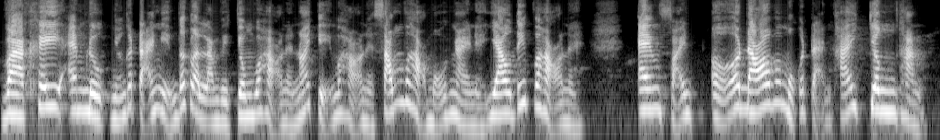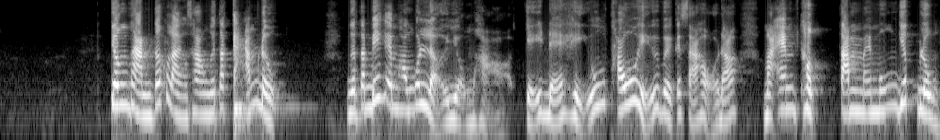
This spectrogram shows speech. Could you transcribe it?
Và khi em được những cái trải nghiệm tức là làm việc chung với họ này, nói chuyện với họ này, sống với họ mỗi ngày này, giao tiếp với họ này, em phải ở đó với một cái trạng thái chân thành. Chân thành tức là sao? Người ta cảm được người ta biết em không có lợi dụng họ chỉ để hiểu, thấu hiểu về cái xã hội đó, mà em thực tâm em muốn giúp luôn.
